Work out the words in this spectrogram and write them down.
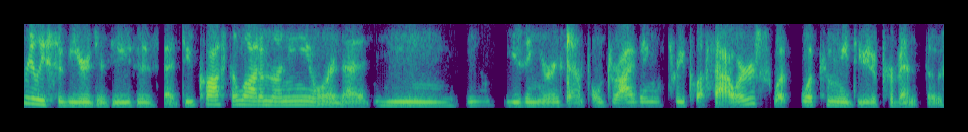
really severe diseases that do cost a lot of money or that mean, you know, using your example, driving three plus hours, what, what can we do to prevent those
